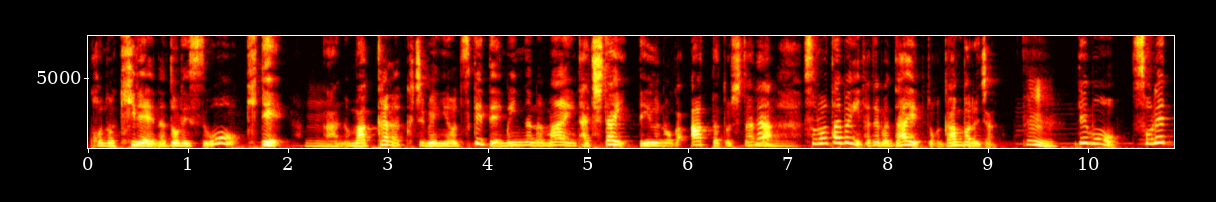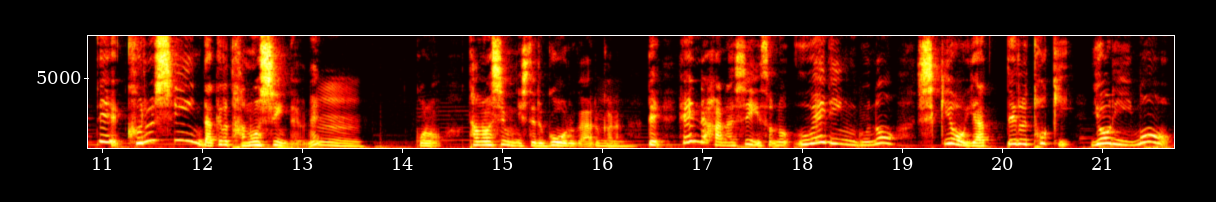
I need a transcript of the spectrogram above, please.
この綺麗なドレスを着てあの真っ赤な口紅をつけてみんなの前に立ちたいっていうのがあったとしたら、そのために例えばダイエットとか頑張るじゃん。うんでもそれって苦しいんだけど楽しいんだよね。うんこの楽しみにしてるゴールがあるから。で変な話そのウェディングの式をやってる時よりも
